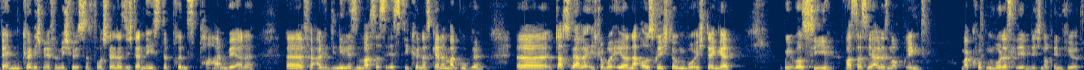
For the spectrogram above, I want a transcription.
wenn, könnte ich mir für mich höchstens vorstellen, dass ich der nächste Prinz Pan werde. Äh, für alle, die nicht wissen, was das ist, die können das gerne mal googeln. Äh, das wäre, ich glaube, eher eine Ausrichtung, wo ich denke, we will see, was das hier alles noch bringt. Mal gucken, wo das Leben dich noch hinführt.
